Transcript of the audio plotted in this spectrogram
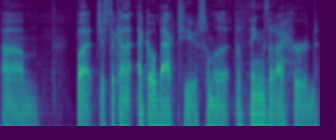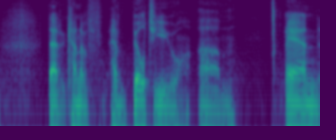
Um, but just to kind of echo back to you some of the, the things that I heard that kind of have built you, um, and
